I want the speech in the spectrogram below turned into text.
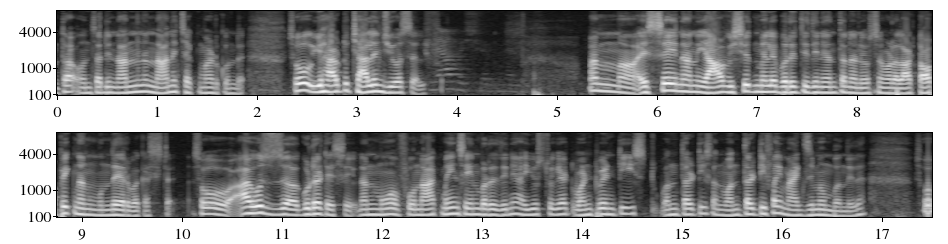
ಅಂತ ಒಂದು ಸರಿ ನನ್ನನ್ನು ನಾನೇ ಚೆಕ್ ಮಾಡ್ಕೊಂಡೆ. So you have to challenge your self ma'am essay ಯಾವ ವಿಷಯದ ಮೇಲೆ ಬರಿತಿದ್ದೀನಿ ಅಂತ ನಾನು ಯೋಚನೆ ಮಾಡಲ್ಲ. ಆ ಟಾಪಿಕ್ ನನ್ನ ಮುಂದೆ ಇರಬೇಕಷ್ಟೆ. So I was good at essay ನಾನು ಮೋ, ಫೋ, ನಾಲ್ಕು ಮೈನ್ಸ್ ಏನು ಬರೆದಿದ್ದೀನಿ I use to get one twenty one thirties and one thirty five maximum ಬಂದಿದೆ so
